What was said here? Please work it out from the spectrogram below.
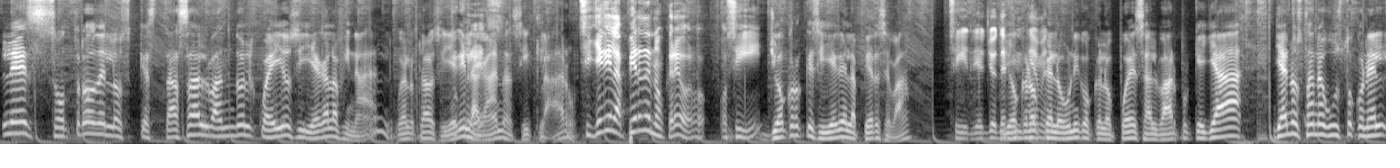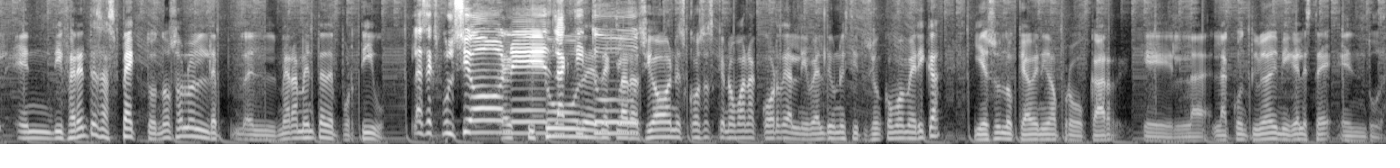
Es otro de los que está salvando el cuello si llega a la final. Bueno, claro, si llega y la gana, sí, claro. Si llega y la pierde, no creo. ¿o- ¿O sí? Yo creo que si llega y la pierde se va. Sí, yo, creo que lo único que lo puede salvar, porque ya, ya no están a gusto con él en diferentes aspectos, no solo el, de- el meramente deportivo. Las expulsiones, la Actitudes, actitud. declaraciones, cosas que no van acorde al nivel de una institución como América, y eso es lo que ha venido a provocar que la, la continuidad de Miguel esté en duda.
